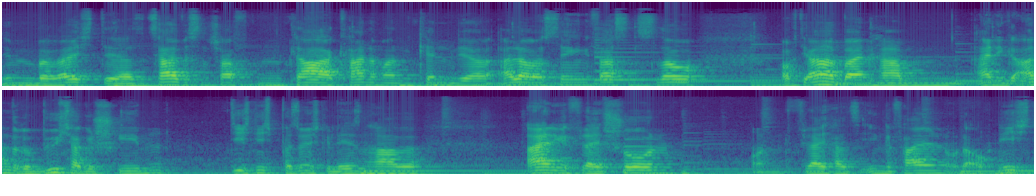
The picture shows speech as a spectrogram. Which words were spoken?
im Bereich der Sozialwissenschaften, klar, Kahnemann kennen wir alle aus Thinking Fast and Slow, auch die anderen beiden haben einige andere Bücher geschrieben, die ich nicht persönlich gelesen habe, einige vielleicht schon und vielleicht hat es ihnen gefallen oder auch nicht.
